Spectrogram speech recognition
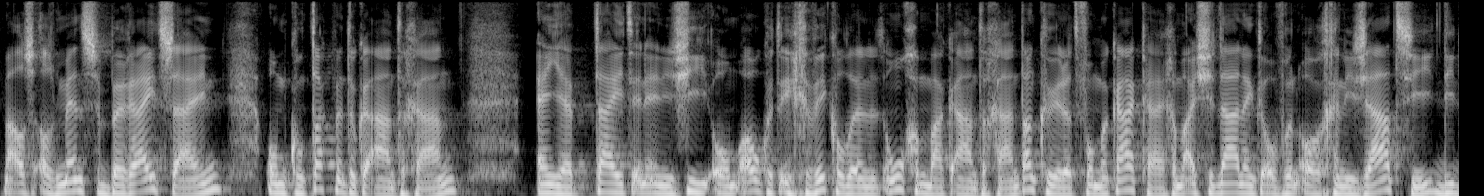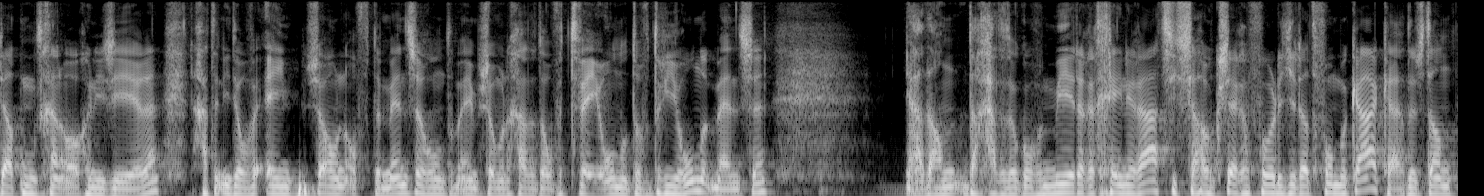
Maar als, als mensen bereid zijn om contact met elkaar aan te gaan. En je hebt tijd en energie om ook het ingewikkelde en het ongemak aan te gaan, dan kun je dat voor elkaar krijgen. Maar als je nadenkt over een organisatie die dat moet gaan organiseren, dan gaat het niet over één persoon of de mensen rondom één persoon, maar dan gaat het over 200 of 300 mensen ja, dan, dan gaat het ook over meerdere generaties, zou ik zeggen, voordat je dat voor elkaar krijgt. Dus dan,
